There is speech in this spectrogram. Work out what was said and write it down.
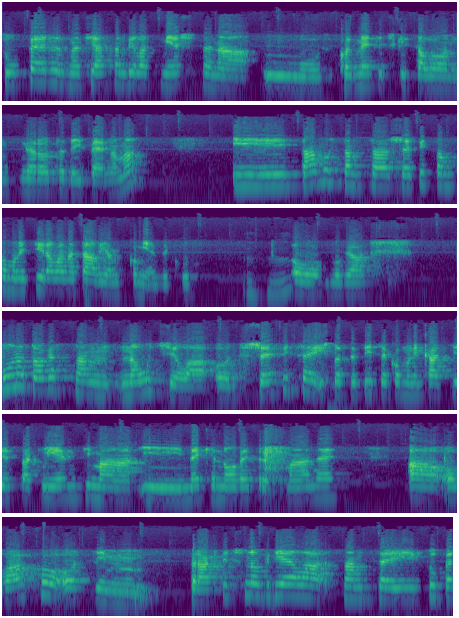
super, znači ja sam bila smještena u kozmetički salon Garota de Ipenama i tamo sam sa šeficom komunicirala na talijanskom jeziku. mm Ovoga. Puno toga sam naučila od šefice i što se tiče komunikacije sa klijentima i neke nove tretmane. A ovako, osim praktičnog dijela, sam se i super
